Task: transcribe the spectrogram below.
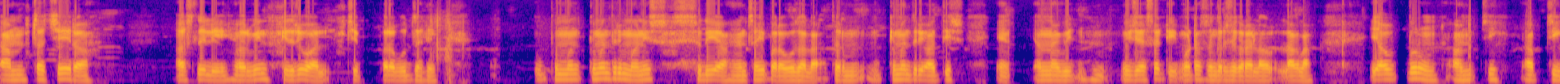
आमचा चेहरा असलेले अरविंद केजरीवालचे पराभूत झाले. उपमुख्यमंत्री मनीष सुदिया यांचाही पराभव झाला. तर मुख्यमंत्री आतिश या- यांना वि विजयासाठी मोठा संघर्ष करायला लागला. यावरून आमची आमची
